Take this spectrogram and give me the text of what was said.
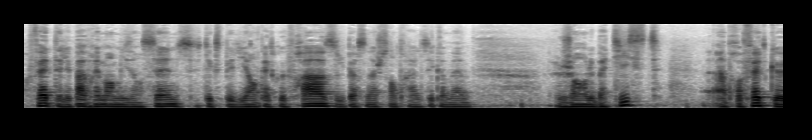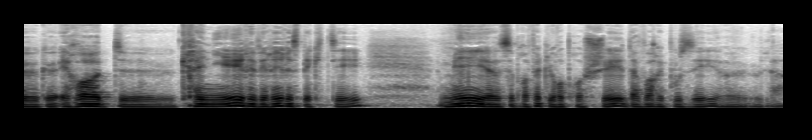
En fait, elle n'est pas vraiment mise en scène, c'est expédié en quelques phrases. Le personnage central, c'est quand même Jean le Baptiste, un prophète que, Hérode euh, craignait, révérait, respectait. Mais euh, ce prophète lui reprochait d'avoir épousé euh, la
